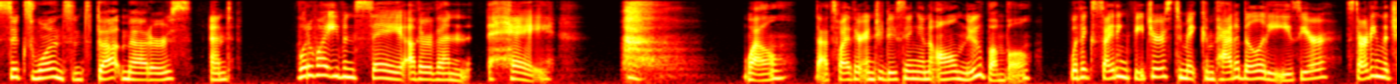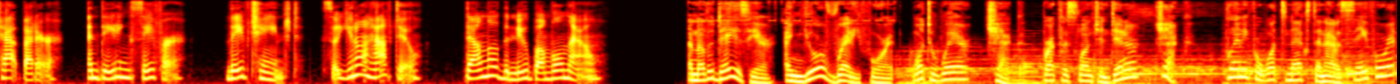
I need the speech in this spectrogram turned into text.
6 1 since that matters. And what do I even say other than hey? well, that's why they're introducing an all new Bumble with exciting features to make compatibility easier, starting the chat better, and dating safer. They've changed, so you don't have to. Download the new Bumble now. Another day is here, and you're ready for it. What to wear? Check. Breakfast, lunch, and dinner? Check. Planning for what's next and how to save for it?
